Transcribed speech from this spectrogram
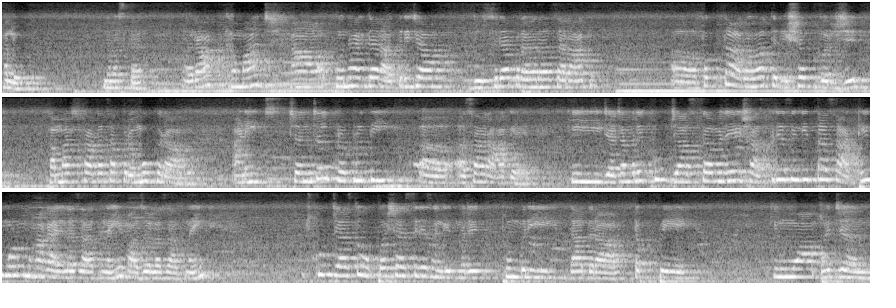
हॅलो नमस्कार. राग खमाज हा पुन्हा एकदा रात्रीच्या दुसऱ्या प्रहराचा राग. फक्त आरोहात रिषभ वर्जित खमाज फाटाचा प्रमुख राग. आणि चंचल प्रकृती असा राग आहे की ज्याच्यामध्ये खूप जास्त म्हणजे शास्त्रीय संगीतासाठी म्हणून हा गायला जात नाही वाजवला जात नाही. खूप जास्त उपशास्त्रीय संगीत म्हणजे ठुमरी दादरा टप्पे किंवा भजन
